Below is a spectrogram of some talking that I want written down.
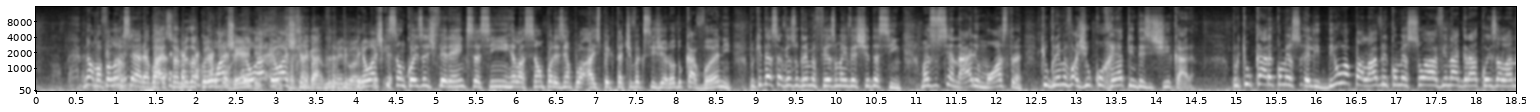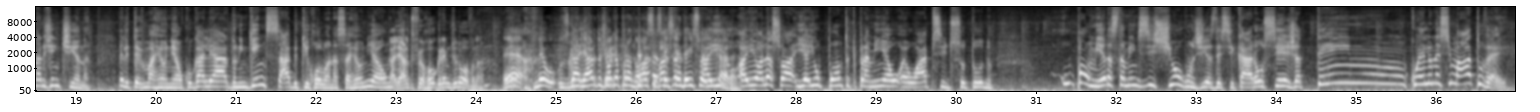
Não, mas falando sério, agora. Tyson é a mesma coisa eu acho, eu, eu acho ano. eu acho que são coisas diferentes, assim, em relação, por exemplo, à expectativa que se gerou do Cavani. Porque dessa vez o Grêmio fez uma investida assim. Mas o cenário mostra que o Grêmio agiu correto em desistir, cara. Porque o cara começou. Ele deu a palavra e começou a vinagrar a coisa lá na Argentina. Ele teve uma reunião com o Galhardo, ninguém sabe o que rolou nessa reunião. Galhardo ferrou o Grêmio de novo, né? É, meu, os Galhardo joga pra nós, vocês entender isso aí, cara. Aí, olha só, e aí o ponto que pra mim é o, é o ápice disso tudo. O Palmeiras também desistiu alguns dias desse cara, ou seja, tem um coelho nesse mato, velho.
